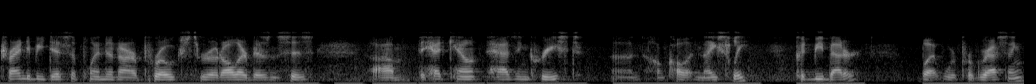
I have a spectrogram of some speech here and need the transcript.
trying to be disciplined in our approach throughout all our businesses. Um, the headcount has increased, uh, I'll call it nicely. Could be better, but we're progressing,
